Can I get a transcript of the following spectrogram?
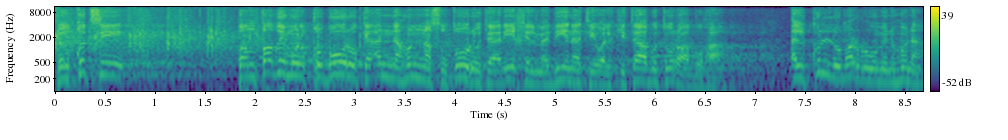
في القدس تنتظم القبور كأنهن سطور تاريخ المدينة والكتاب ترابها. الكل مروا من هنا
